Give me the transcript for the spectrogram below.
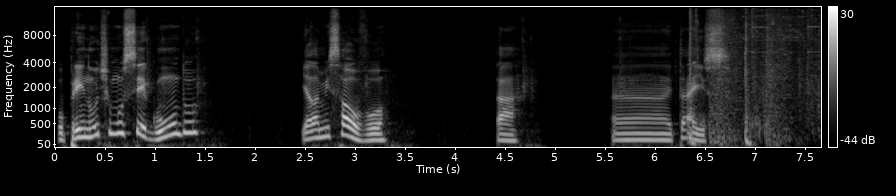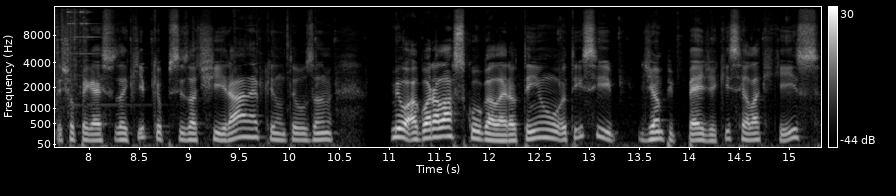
Comprei no último segundo e ela me salvou. Tá. Uh, então é isso. Deixa eu pegar isso daqui, porque eu preciso atirar, né? Porque não tô usando... Meu, agora lascou, galera. Eu tenho, eu tenho esse jump pad aqui, sei lá o que, que é isso.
